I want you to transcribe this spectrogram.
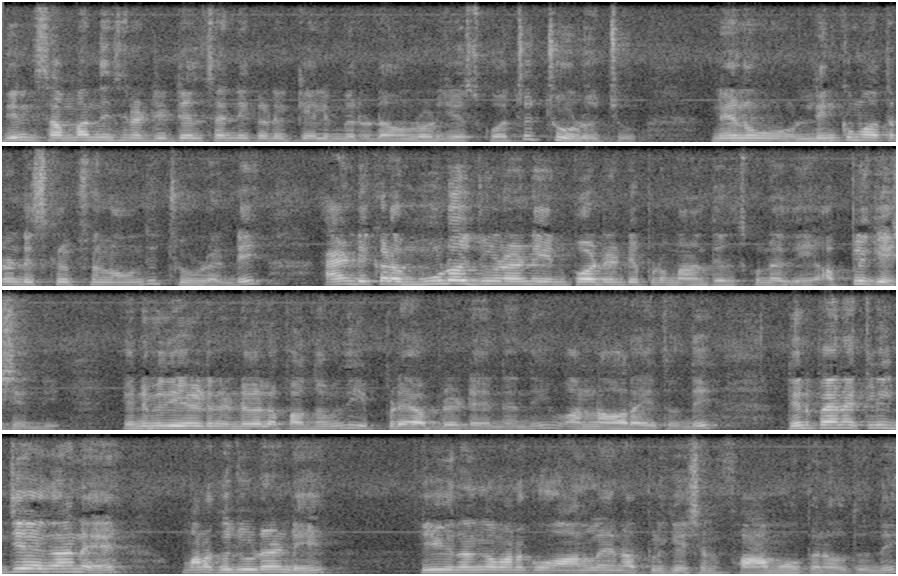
దీనికి సంబంధించిన డీటెయిల్స్ అన్ని ఇక్కడికి వెళ్ళి మీరు డౌన్లోడ్ చేసుకోవచ్చు చూడొచ్చు. నేను లింక్ మాత్రం డిస్క్రిప్షన్లో ఉంది చూడండి. అండ్ ఇక్కడ మూడో చూడండి ఇంపార్టెంట్ ఇప్పుడు మనం తెలుసుకున్నది అప్లికేషన్ది. ఎనిమిది ఏడు రెండు వేల పంతొమ్మిది ఇప్పుడే అప్డేట్ అయిందండి వన్ అవర్ అవుతుంది. దీనిపైన క్లిక్ చేయగానే మనకు చూడండి ఈ విధంగా మనకు ఆన్లైన్ అప్లికేషన్ ఫామ్ ఓపెన్ అవుతుంది.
